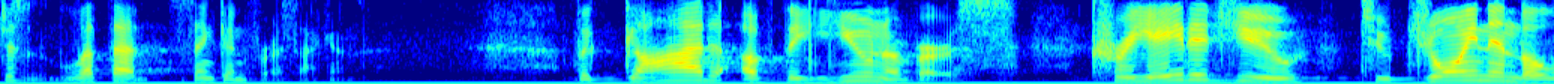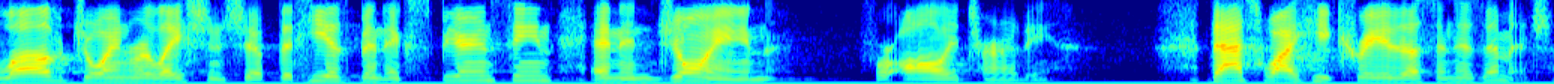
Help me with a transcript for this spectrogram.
Just let that sink in for a second. The God of the universe created you to join in the love join relationship that he has been experiencing and enjoying for all eternity. That's why he created us in his image.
